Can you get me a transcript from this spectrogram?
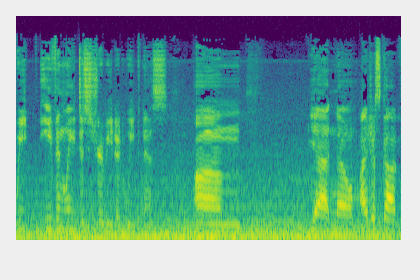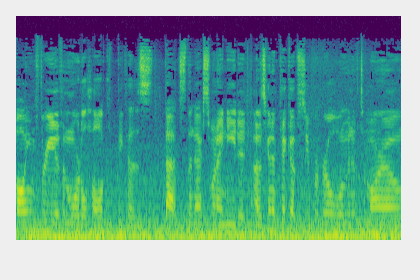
weak evenly distributed weakness. Um, yeah, no, I just got volume three of Immortal Hulk because that's the next one I needed. I was gonna pick up Supergirl Woman of Tomorrow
